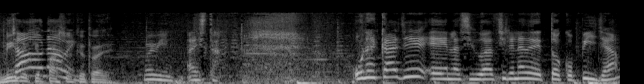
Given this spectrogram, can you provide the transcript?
Mire Chao, qué paso que trae. Muy bien, ahí está. Una calle en la ciudad chilena de Tocopilla,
